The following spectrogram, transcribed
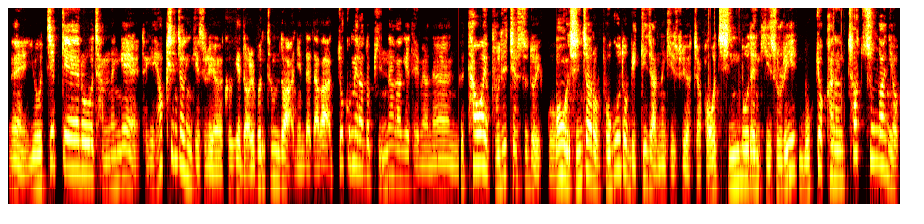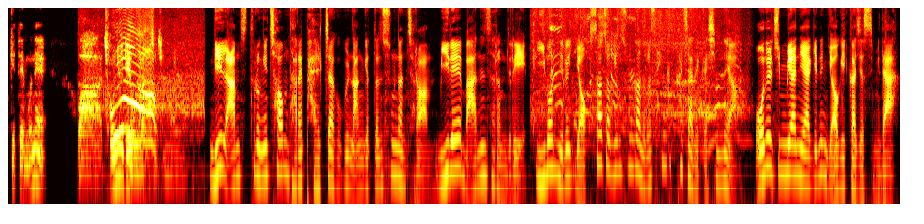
네, 요 집게로 잡는 게 되게 혁신적인 기술이에요. 그게 넓은 틈도 아닌데다가 조금이라도 빗나가게 되면은 그 타워에 부딪힐 수도 있고, 어, 진짜로 보고도 믿기지 않는 기술이었죠. 더 진보된 기술이 목격하는 첫 순간이었기 때문에, 와, 정유리에 올랐죠, 정말로. 닐 암스트롱이 처음 달에 발자국을 남겼던 순간처럼 미래의 많은 사람들이 이번 일을 역사적인 순간으로 생각하지 않을까 싶네요. 오늘 준비한 이야기는 여기까지였습니다.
